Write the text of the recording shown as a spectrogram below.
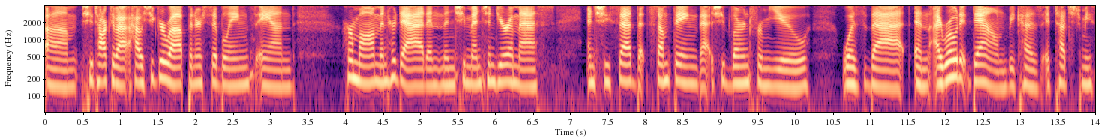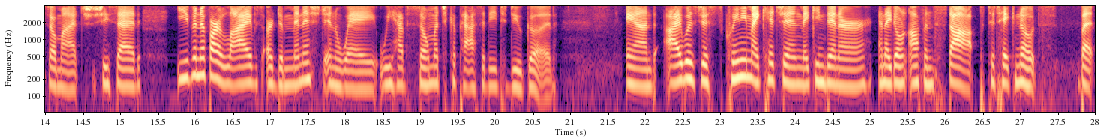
um, she talked about how she grew up and her siblings and her mom and her dad, and then she mentioned your MS, and she said that something that she learned from you was that, and I wrote it down because it touched me so much. She said, even if our lives are diminished in a way, we have so much capacity to do good and I was just cleaning my kitchen, making dinner, and I don't often stop to take notes, but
